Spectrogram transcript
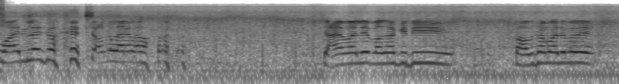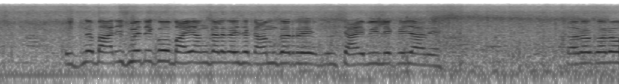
वारीला शॉक लागला. चायवाले बघा किती पावसामध्ये. बघे इतने बारिश में देखो भाई अंकल कैसे काम कर रहे चाय भी लेके जा रहे हैं। करो करो.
